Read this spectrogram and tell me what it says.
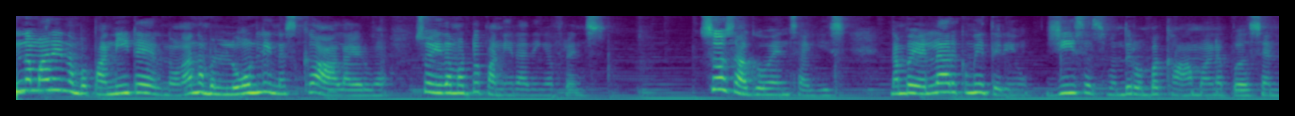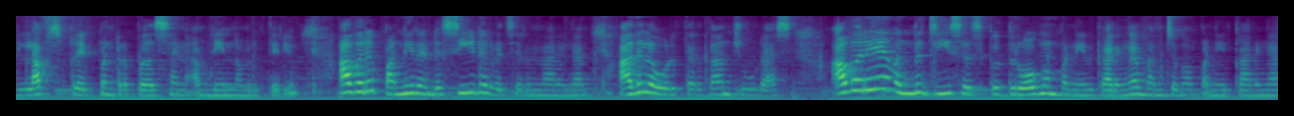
இந்த மாதிரி நம்ம பண்ணிகிட்டே இருந்தோம்னா நம்ம லோன்லினஸ்க்கு ஆளாயிடுவோம் ஸோ இதை மட்டும் பண்ணிடாதீங்க ஃப்ரெண்ட்ஸ் ஸோ சகோவன் சகீஸ் நம்ம எல்லாருக்குமே தெரியும். ஜீசஸ் வந்து ரொம்ப காமான பர்சன் லவ் ஸ்ப்ரெட் பண்ணுற பர்சன் அப்படின்னு நம்மளுக்கு தெரியும். அவர் பன்னிரெண்டு சீடர் வச்சுருந்தாருங்க. அதில் ஒருத்தர் தான் ஜூடாஸ். அவரே வந்து ஜீசஸ்க்கு துரோகம் பண்ணியிருக்காருங்க வஞ்சகம் பண்ணியிருக்காருங்க.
